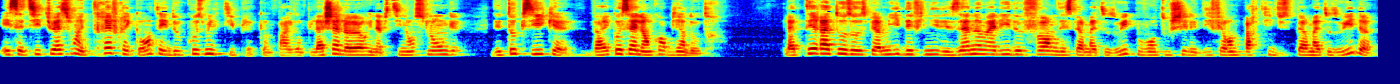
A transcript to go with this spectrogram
et cette situation est très fréquente et de causes multiples, comme par exemple la chaleur, une abstinence longue, des toxiques, varicocèle et encore bien d'autres. La tératosospermie définit des anomalies de forme des spermatozoïdes pouvant toucher les différentes parties du spermatozoïde,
